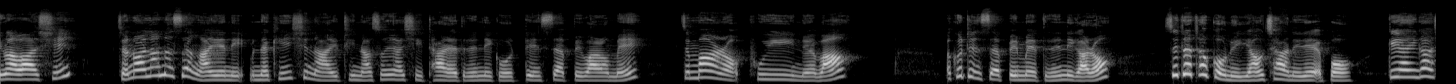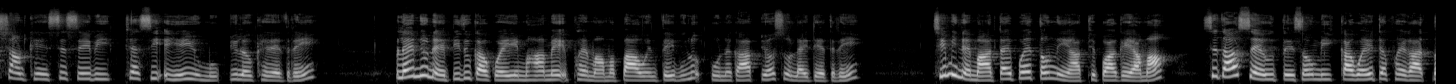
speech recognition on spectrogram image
င်္ဂလာပါရှင်ဇန်နဝါရီလ25ရက်နေ့မနက်ခင်း7:00နာရီထိနောက်ဆုံးရရှိထားတဲ့သတင်းတွေကိုတင်ဆက်ပေးပါရမယ်ကျမတော့ဖူးရီနယ်ပါအခုတင်ဆက်ပေးမယ့်သတင်းတွေကတော့စစ်တပ်ထုတ်ကုန်တွေရောင်းချနေတဲ့အပေါ် KI ကရှောင်းခင်စစ်ဆေးပြီးဖျက်ဆီးအရေးယူမှုပြုလုပ်ခဲ့တဲ့သတင်းပလဲမြို့နယ်ပြည်သူ့ကောက်ကွယ်ရေးမဟာမိတ်အဖွဲ့မှမပါဝင်သေးဘူးလို့ပုံနကားပြောဆိုလိုက်တဲ့သတင်းချင်းပြည်နယ်မှာတိုက်ပွဲ၃နေရာဖြစ်ပွားခဲ့ရမှာ စစ်သား10ဦးသေဆုံးပြီးကာကွယ်ရေးတပ်ဖွဲ့က3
